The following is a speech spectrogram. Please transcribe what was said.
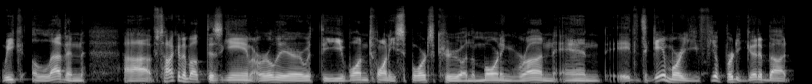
week 11. Uh, I was talking about this game earlier with the 120 Sports Crew on the morning run, and it's a game where you feel pretty good about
